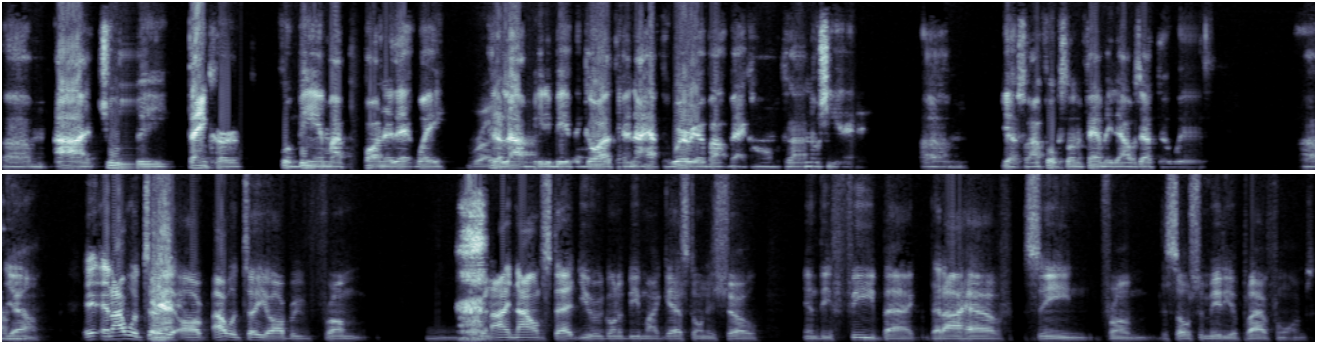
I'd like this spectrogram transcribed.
Um, I truly thank her for being my partner that way. Right. It allowed me to be able to go out there and not have to worry about back home because I know she had it. Um, yeah, so I focused on the family that I was out there with. Um, yeah, and I would tell you, I, I would tell you, Aubrey, from when I announced that you were going to be my guest on this show, and the feedback that I have seen from the social media platforms,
